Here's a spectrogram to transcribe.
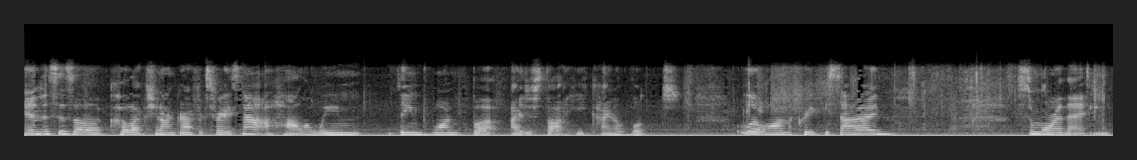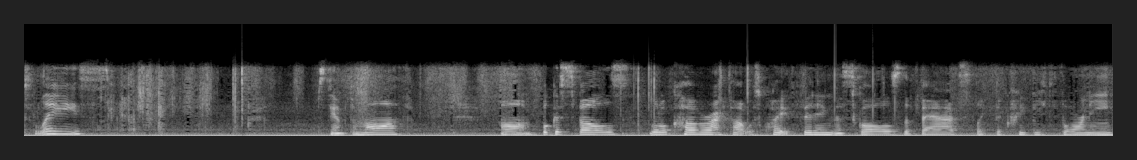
And this is a collection on Graphics Fairy. It's not a Halloween themed one, but I just thought he kind of looked a little on the creepy side. Some more of that inked lace. Stamped a moth. Um, Book of Spells little cover I thought was quite fitting. The skulls, the bats, like the creepy thorny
